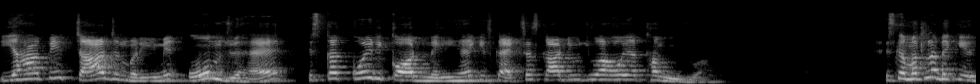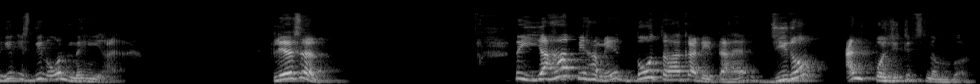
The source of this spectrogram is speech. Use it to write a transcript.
यहाँ पे चार जनवरी में ओम जो है, इसका कोई रिकॉर्ड नहीं है कि इसका एक्सेस कार्ड यूज़ हुआ हो या थम यूज़ हुआ हो। इसका मतलब है कि इस दिन इस दिन वो नहीं आया क्लियर सर तो यहाँ पे हमें दो तरह का डेटा है zero and positive number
